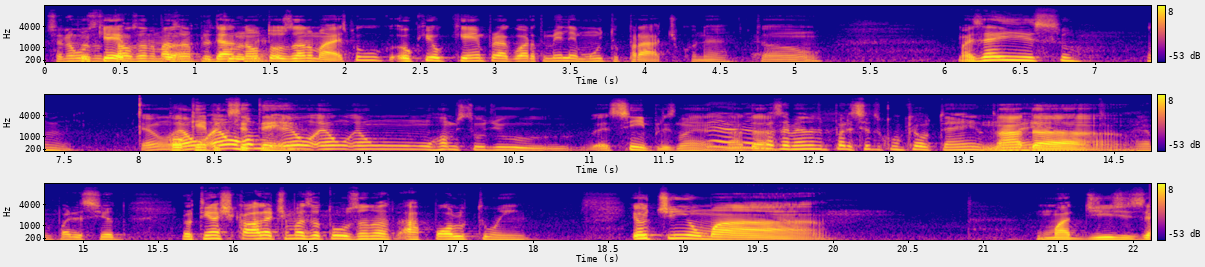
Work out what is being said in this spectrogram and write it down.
Você não está usando mais Amplitude? Não estou usando mais. Porque o que o Camper agora também ele é muito prático, né? Então, mas é isso. Hum. É um, Qual é um, é um, home, é, um, é, um, é um home studio é simples, não é? É, nada... mais ou menos parecido com o que eu tenho. Nada. Também, é parecido. Eu tenho a Scarlett, mas eu estou usando a Apollo Twin. Eu tinha uma uma Digi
